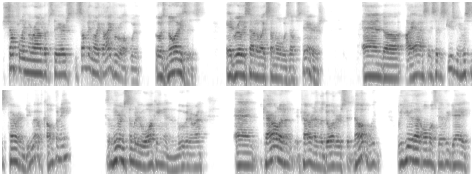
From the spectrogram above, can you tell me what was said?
shuffling around upstairs, something like I grew up with, those noises. It really sounded like someone was upstairs. And uh, I asked, I said, excuse me, Mrs. Perron, do you have company? Because I'm hearing somebody walking and moving around. And Carolyn, Perron and the daughter said, no, we, we hear that almost every day.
